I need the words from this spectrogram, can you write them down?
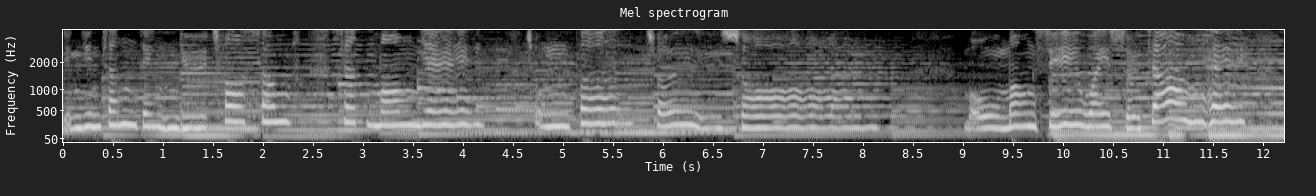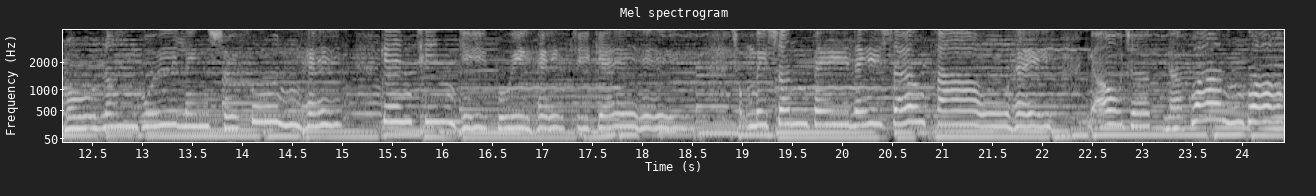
仍然镇定如初心，失望亦从不沮丧。无望是为谁争气，无论会令谁欢喜，惊天意背弃自己，从未信被理想抛弃，咬着牙关过。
